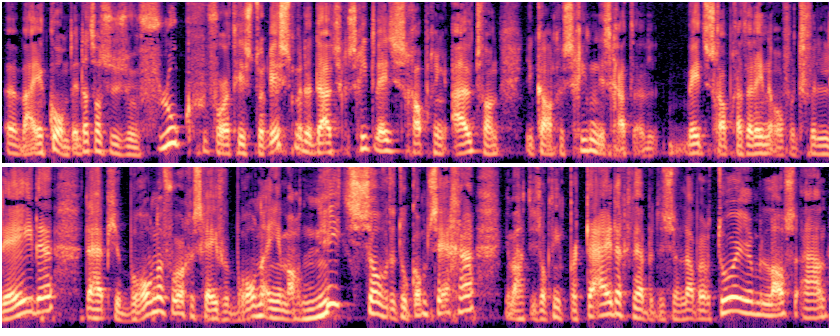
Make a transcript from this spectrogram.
eh, waar je komt. En dat was dus een vloek voor het historisme. De Duitse geschiedwetenschap ging uit van... je kan geschiedenis, gaat, wetenschap gaat alleen over het verleden. Daar heb je bronnen voor, geschreven bronnen. En je mag niets over de toekomst zeggen. Je mag het dus ook niet partijdig. We hebben dus een laboratoriumlas aan.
